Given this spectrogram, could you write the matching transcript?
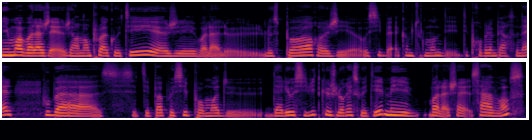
Mais moi, voilà, j'ai un emploi à côté, euh, j'ai voilà le, sport, euh, j'ai aussi, bah, comme tout le monde, des, problèmes personnels. Du coup, bah, c'était pas possible pour moi d'aller aussi vite que je l'aurais souhaité, mais voilà, ça, avance.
